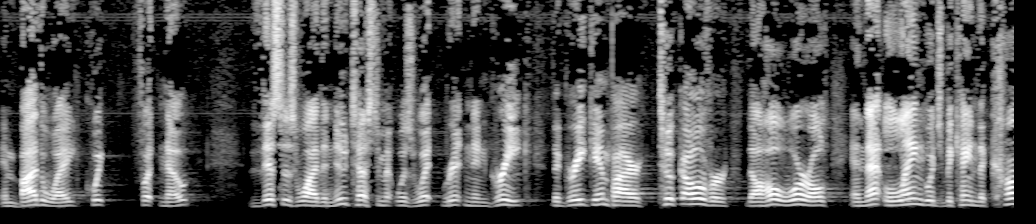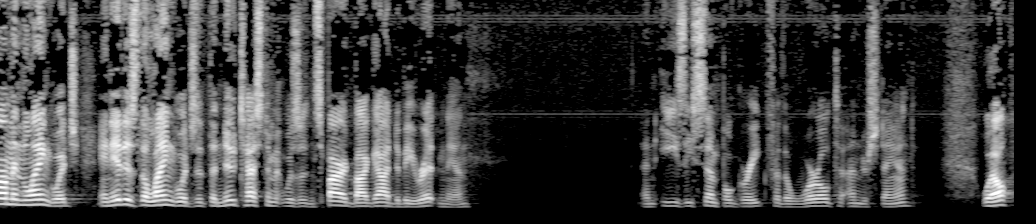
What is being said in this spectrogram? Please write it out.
And by the way, quick footnote this is why the New Testament was written in Greek. The Greek Empire took over the whole world, and that language became the common language, and it is the language that the New Testament was inspired by God to be written in. An easy, simple Greek for the world to understand. Well,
